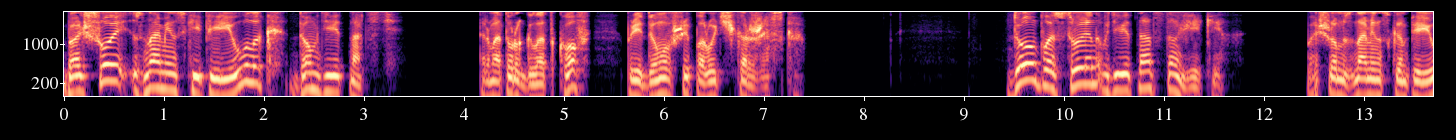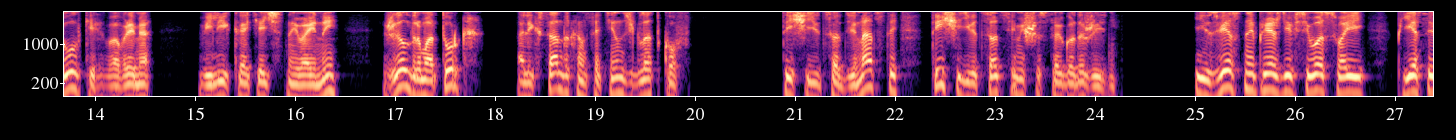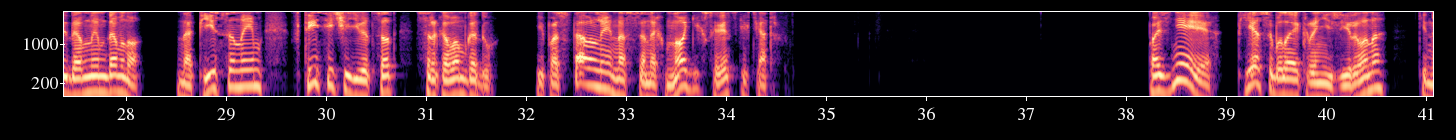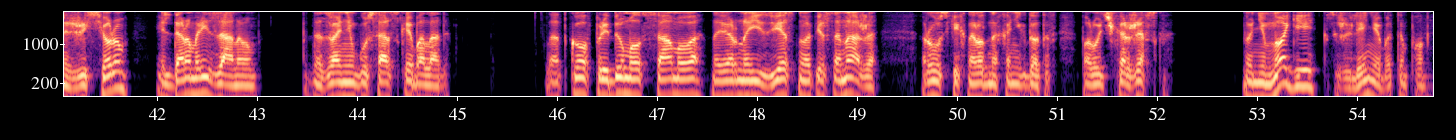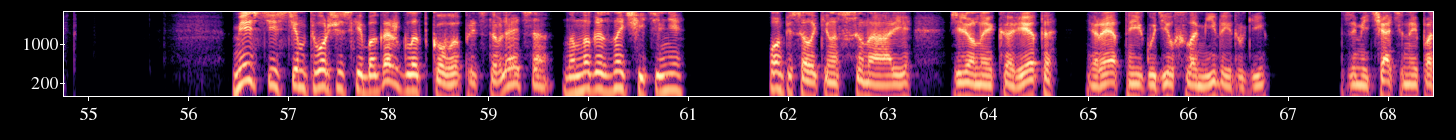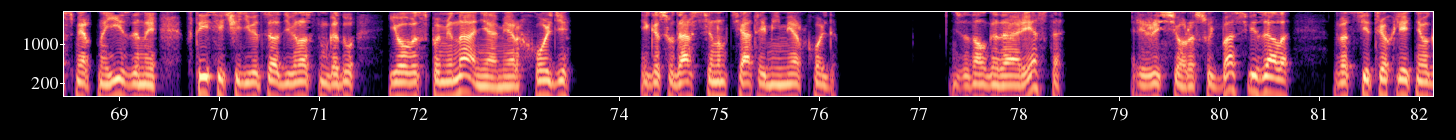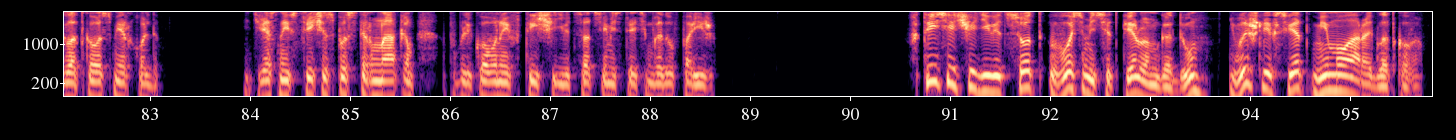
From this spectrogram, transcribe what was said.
Большой Знаменский переулок, дом 19. Драматург Гладков, придумавший поручика Ржевского. Дом построен в XIX веке. В Большом Знаменском переулке во время Великой Отечественной войны жил драматург Александр Константинович Гладков, 1912-1976 года жизни, известный прежде всего своей пьесой «Давным-давно», написанный им в 1940 году и поставленный на сценах многих советских театров. Позднее пьеса была экранизирована кинорежиссером Эльдаром Рязановым под названием «Гусарская баллада». Гладков придумал самого, наверное, известного персонажа русских народных анекдотов, поручика Ржевского. Но немногие, к сожалению, об этом помнят. Вместе с тем творческий багаж Гладкова представляется намного значительнее. Он писал и киносценарии, «Зеленая карета», «Невероятно Ягудил Хламида» и другие. Замечательные посмертно изданные в 1990 году его воспоминания о Мерхольде и Государственном театре Мерхольда. Незадолго до ареста режиссера судьба связала 23-летнего Гладкова с Мерхольдом. Интересные встречи с Пастернаком, опубликованные в 1973 году в Париже. В 1981 году вышли в свет мемуары Гладкова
